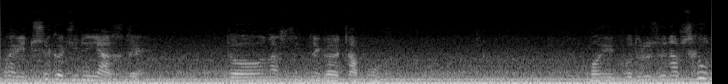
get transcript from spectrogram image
prawie 3 godziny jazdy do następnego etapu mojej podróży na wschód.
